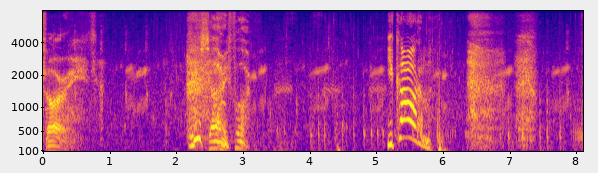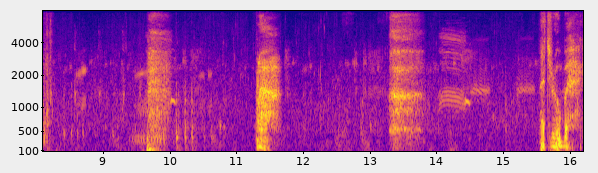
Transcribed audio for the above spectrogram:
sorry. What are you sorry for? Caught him! Let's row back.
